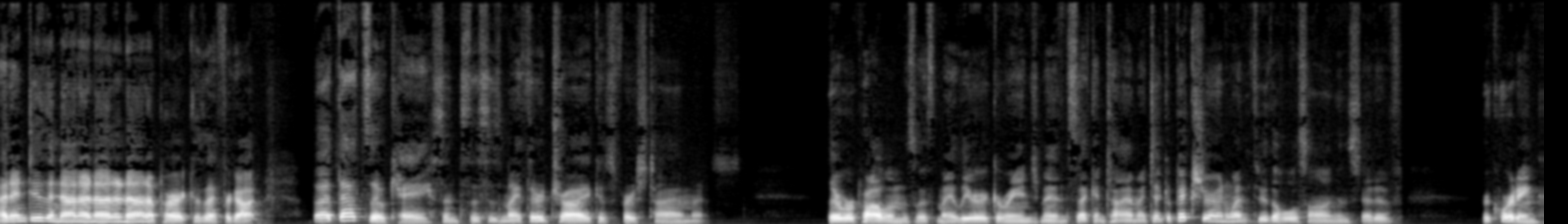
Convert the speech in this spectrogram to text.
I didn't do the na na na na na na part because I forgot. But that's okay, since this is my third try, because first time there were problems with my lyric arrangement. Second time I took a picture and went through the whole song instead of recording,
